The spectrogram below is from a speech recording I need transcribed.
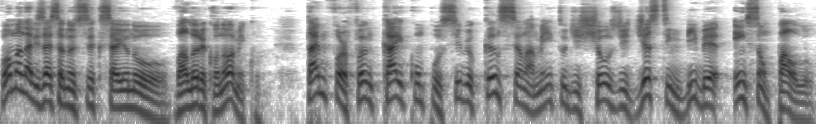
Vamos analisar essa notícia que saiu no Valor Econômico? Time for Fun cai com possível cancelamento de shows de Justin Bieber em São Paulo.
